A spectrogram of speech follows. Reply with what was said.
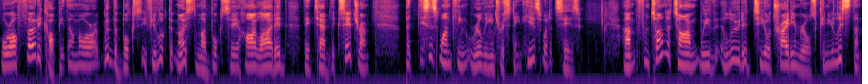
or I'll photocopy them or with the books if you looked at most of my books they're highlighted they're tabbed etc but this is one thing really interesting. Here's what it says. Um, from time to time we've alluded to your trading rules. Can you list them?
